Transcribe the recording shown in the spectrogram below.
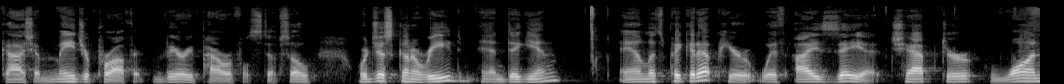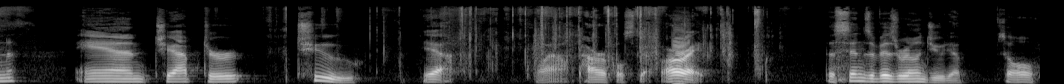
Gosh, a major prophet. Very powerful stuff. So we're just going to read and dig in. And let's pick it up here with Isaiah chapter 1 and chapter 2. Yeah. Wow, powerful stuff. All right. The sins of Israel and Judah. So,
